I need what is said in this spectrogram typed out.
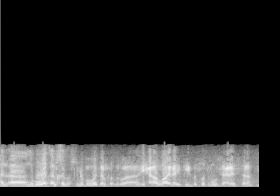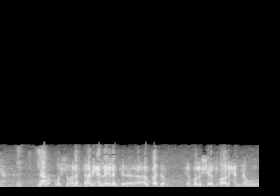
نبوة الخضر. نبوة الخضر وإيحاء الله إليه في قصة موسى عليه السلام. نعم. نعم. نعم. والسؤال الثاني عن ليلة آه، القدر. يقول الشيخ صالح أنه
